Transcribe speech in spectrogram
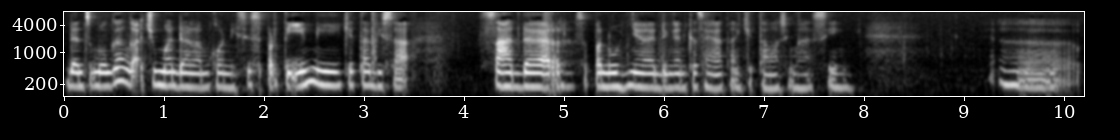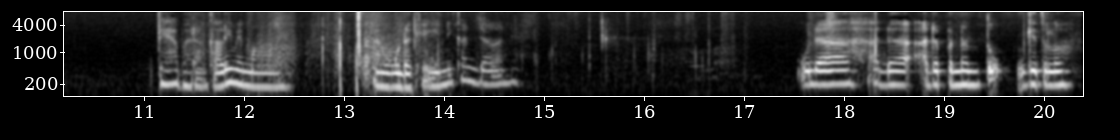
Dan semoga nggak cuma dalam kondisi seperti ini kita bisa sadar sepenuhnya dengan kesehatan kita masing-masing. Uh, ya barangkali memang memang udah kayak gini kan jalannya. Udah ada ada penentu gitu loh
